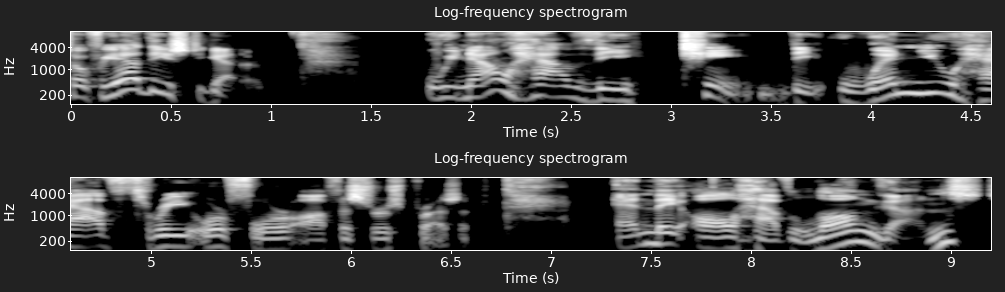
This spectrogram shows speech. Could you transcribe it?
So if we add these together, we now have the team, the when you have three or four officers present and they all have long guns,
